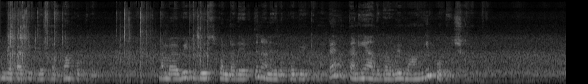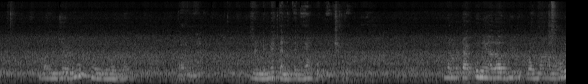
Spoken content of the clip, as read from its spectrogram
இந்த பேக்கெட் இருக்கிறது தான் போட்டுருவேன் நம்ம வீட்டுக்கு யூஸ் பண்ணுறதை எடுத்து நான் இதில் போட்டு வைக்க மாட்டேன். தனியாக அதுக்காகவே வாங்கி போட்டு வச்சுக்குவேன் மஞ்சளும் குங்குமமும் பாருங்கள் ரெண்டுமே தனித்தனியாக போட்டு வச்சுருவேன் நம்ம டக்குன்னு யாராவது வீட்டுக்கு வந்தாங்கன்னா கூட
